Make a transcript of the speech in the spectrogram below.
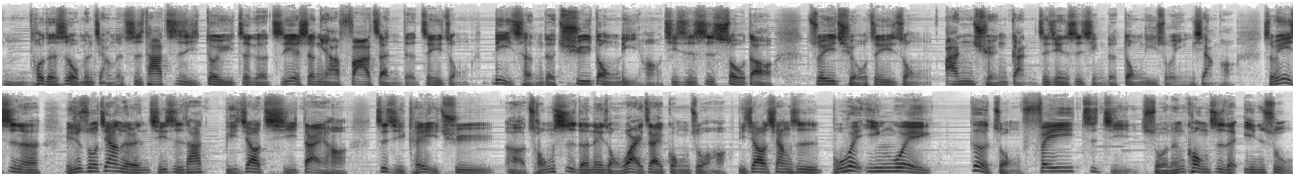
嗯，或者是我们讲的是他自己对于这个职业生涯发展的这一种历程的驱动力哈，其实是受到追求这一种安全感这件事情的动力所影响哈。什么意思呢？也就是说，这样的人其实他比较期待哈自己可以去啊从事的那种外在工作哈，比较像是不会因为各种非自己所能控制的因素。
